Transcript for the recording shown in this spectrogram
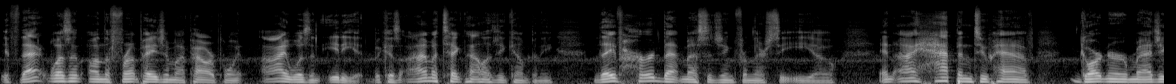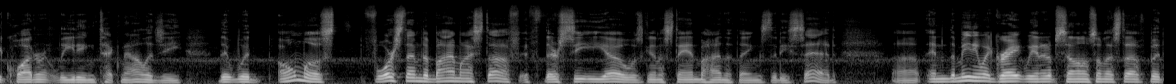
if that wasn't on the front page of my PowerPoint, I was an idiot because I'm a technology company. They've heard that messaging from their CEO, and I happen to have Gartner Magic Quadrant leading technology that would almost force them to buy my stuff if their CEO was going to stand behind the things that he said. Uh, and the meeting went great. We ended up selling some of that stuff, but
